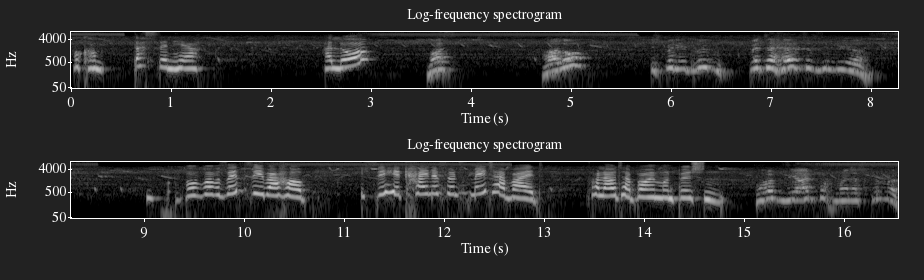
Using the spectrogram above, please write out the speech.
Wo kommt das denn her? Hallo? Was? Hallo? Ich bin hier drüben. Bitte helfen Sie mir. Wo, wo sind Sie überhaupt? Ich sehe hier keine fünf Meter weit. Vor lauter Bäumen und Büschen. Folgen Sie einfach meiner Stimme.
